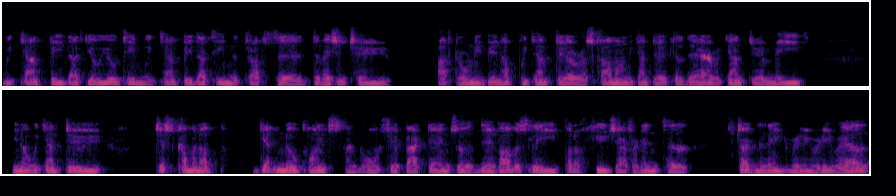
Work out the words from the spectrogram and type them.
we can't be that yo-yo team. We can't be that team that drops to Division Two after only being up. We can't do a Roscommon. We can't do a Kildare. We can't do a Meath. You know, we can't do just coming up, getting no points and going straight back down. So they've obviously put a huge effort into starting the league really, really well,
